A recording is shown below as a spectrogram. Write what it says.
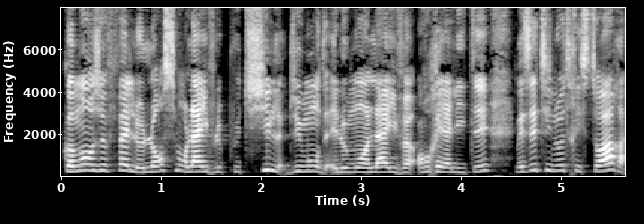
Comment je fais le lancement live le plus chill du monde et le moins live en réalité. Mais c'est une autre histoire.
